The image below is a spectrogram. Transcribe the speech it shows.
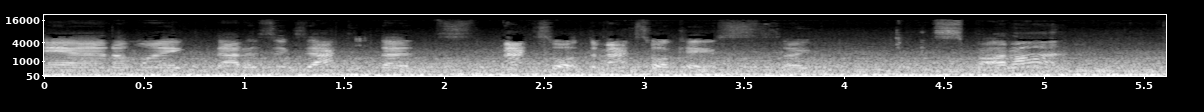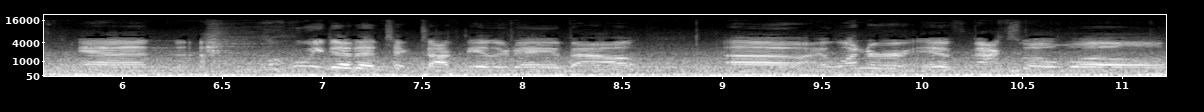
And I'm like, that is exactly, that's Maxwell, the Maxwell case. Like, It's spot on. and we did a TikTok the other day about. Uh, I wonder if Maxwell will,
